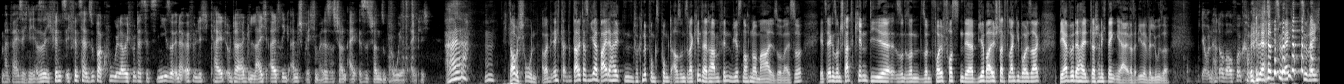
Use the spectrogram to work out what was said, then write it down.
man weiß ich nicht. Also ich find's, ich find's halt super cool, aber ich würde das jetzt nie so in der Öffentlichkeit unter Gleichaltrigen ansprechen, weil das ist schon, es ist schon super weird eigentlich. Ah, hm, ich glaube schon. Aber ich, dadurch, dass wir beide halt einen Verknüpfungspunkt aus unserer Kindheit haben, finden wir es noch normal, so, weißt du? Jetzt irgend so ein Stadtkind, die so, so, ein, so ein Vollpfosten, der Bierball statt Flunkyball sagt, der würde halt wahrscheinlich denken, ja, was seid ihr denn für Loser? Ja, und hat aber auch vollkommen recht. ja, zu Recht, zu Recht.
